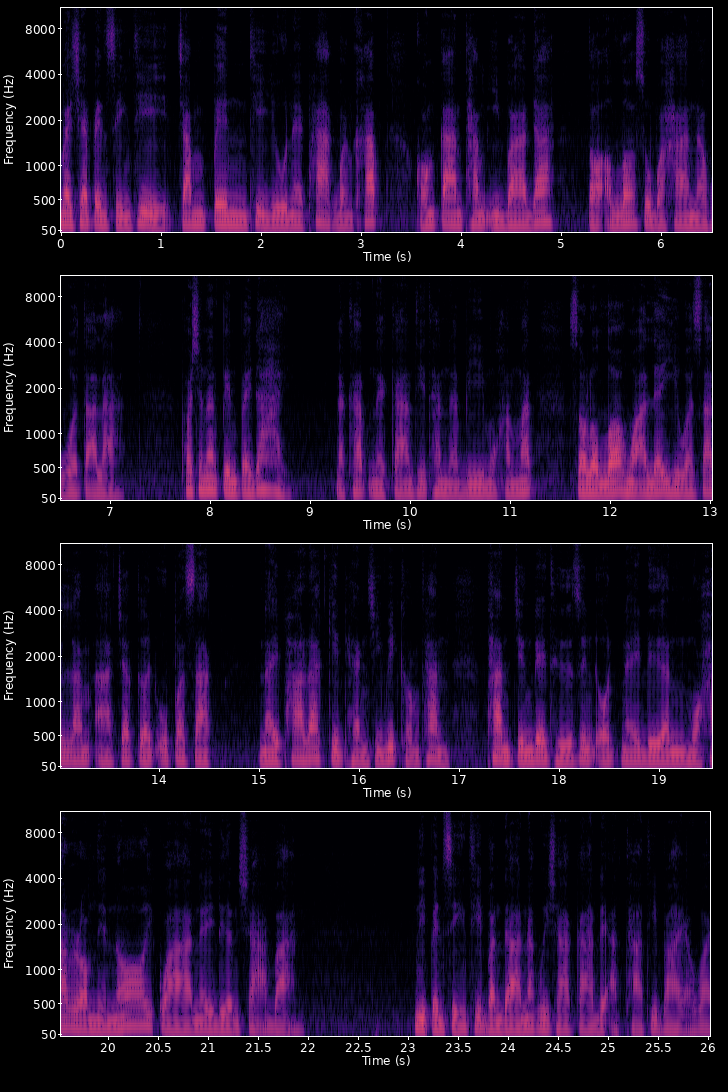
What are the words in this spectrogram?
ไม่ใช่เป็นสิ่งที่จำเป็นที่อยู่ในภาคบังคับของการทำอิบาดะต่ออัลลอฮฺสุบฮานะฮัวตาลา เพราะฉะนั้นเป็นไปได้นะครับในการที่ท่านนาบีมุฮัมมัดสุลลัลฮุอะลัยฮิวะสัลลัมอาจจะเกิดอุปสรรคในภารกิจแห่งชีวิตของท่าน ท่านจึงได้ถือสินอดในเดือนมุฮัรรอมเนี่ยน้อยกว่าในเดือนชาบาน นี่เป็นสิ่งที่บรรดานักวิชาการได้อธิบายเอาไว้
